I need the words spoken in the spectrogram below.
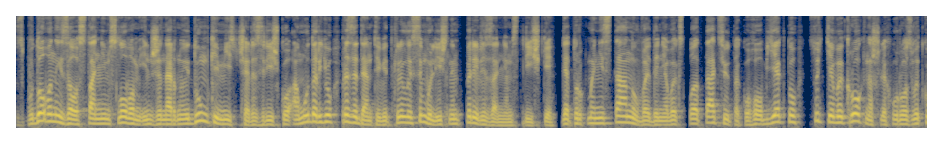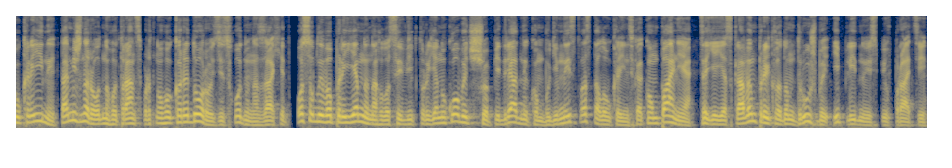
Збудований за останнім словом інженерної думки міст через річку Амудар'ю президенти відкрили символічним перерізанням стрічки. Для Туркменістану введення в експлуатацію такого об'єкту суттєвий крок на шляху розвитку країни та міжнародного транспортного коридору зі сходу на захід. Особливо приємно наголосив Віктор Янукович, що підрядником будівництва стала українська компанія. Це є яскравим прикладом дружби і плідної співпраці.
